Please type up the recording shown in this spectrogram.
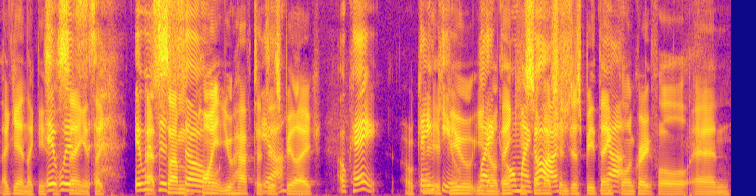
again, like It was- saying, it's like it was at some so- point you have to yeah. just be like, Okay. okay, Thank if you. you, you, know, thank oh you so much, and just be thankful Yeah. and grateful, and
